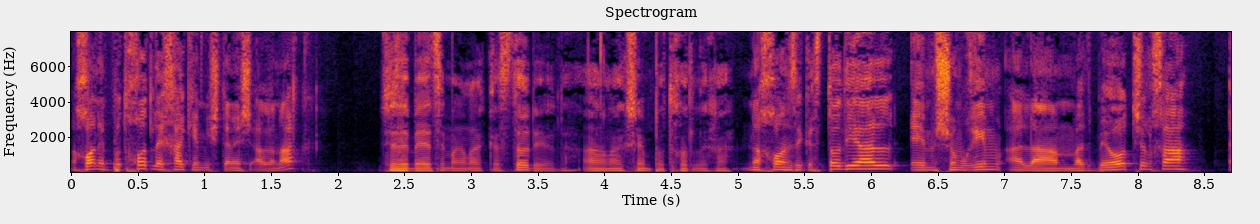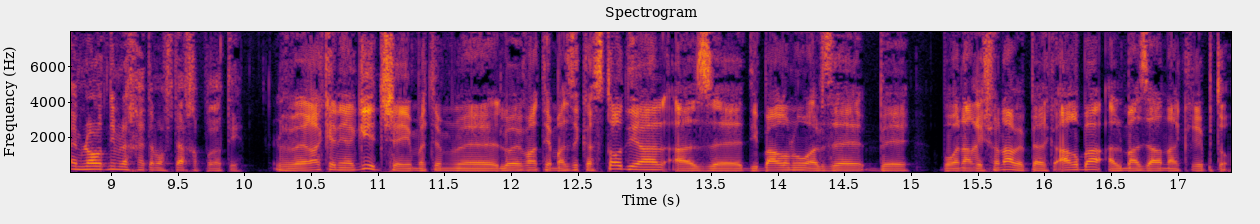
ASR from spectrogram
נכון? הן פותחות לך כמשתמש ארנק. שזה בעצם ארנק custodial, הארנק שהן פותחות לך. נכון, זה קסטודיאל, הם שומרים על המטבעות שלך, הם לא נותנים לך את המפתח הפרטי. ורק אני אגיד שאם אתם אה, לא הבנתם מה זה קסטודיאל, אז אה, דיברנו על זה בעונה ראשונה, בפרק 4, על מה זה ארנק קריפטו.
